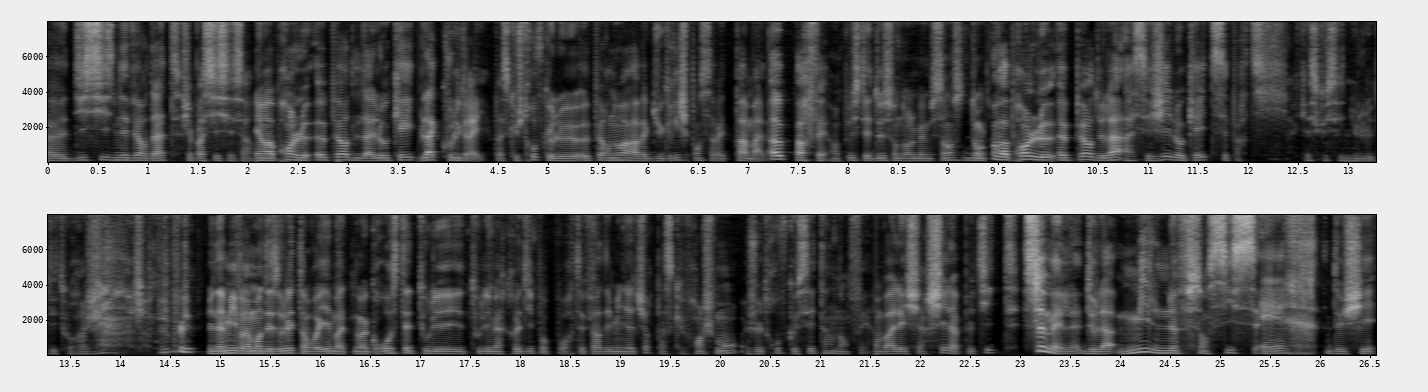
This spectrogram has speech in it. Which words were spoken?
euh, This is Never Date. Je sais pas si c'est ça. Et on va prendre le upper de la Locate Black Cool Grey parce que je trouve que le upper noir avec du gris, je pense que ça va être pas mal. Hop, parfait. En plus, les deux sont dans le même sens. Donc, on va prendre le upper de la ACG Locate. C'est parti. Qu'est-ce que c'est nul le détourage J'en peux plus. Une amie vraiment désolée de t'envoyer ma, ma grosse tête tous les, tous les mercredis pour pouvoir te faire des miniatures parce que franchement, je trouve que c'est un enfer. On va aller chercher la petite semelle de la 1906R de chez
